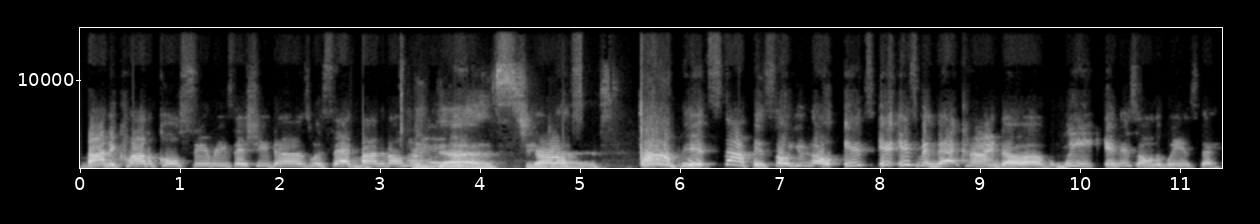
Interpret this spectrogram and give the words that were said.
bonnet chronicles series that she does with satin bonnet on her she head? Does. She does. Stop it, stop it. So you know, it's it, it's been that kind of week, and it's only Wednesday.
